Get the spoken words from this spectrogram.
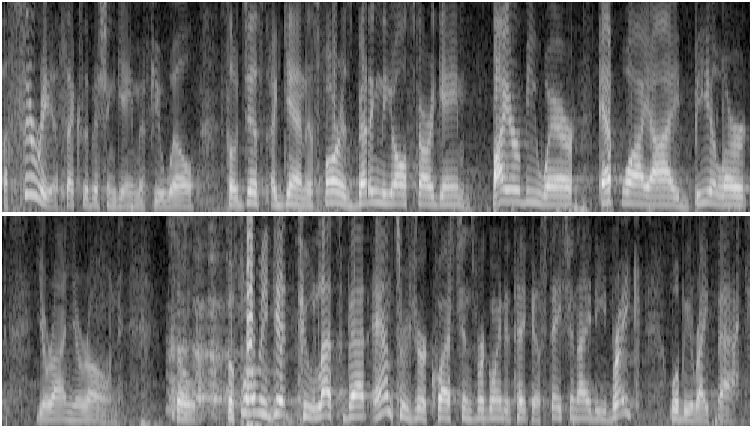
a serious exhibition game, if you will. So, just again, as far as betting the All Star game, buyer beware, FYI, be alert, you're on your own. So before we get to Let's Bet answers your questions, we're going to take a station ID break. We'll be right back.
